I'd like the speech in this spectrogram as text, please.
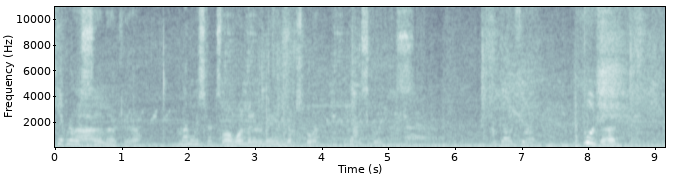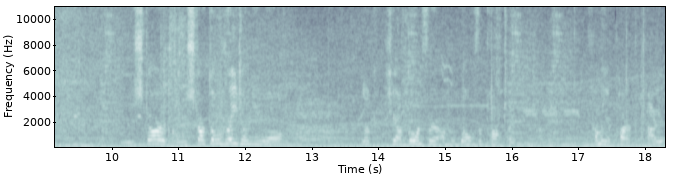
Can't really ah, I see. don't know, kiddo. But I'm gonna start Come on, one minute remaining. We gotta score. We gotta score this. I'm going for it. Bush! Go ahead. I'm gonna start. I'm gonna start going rage on you all. Look, here I'm going for I'm going for Pop Tart. Come here, Pop Tart.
